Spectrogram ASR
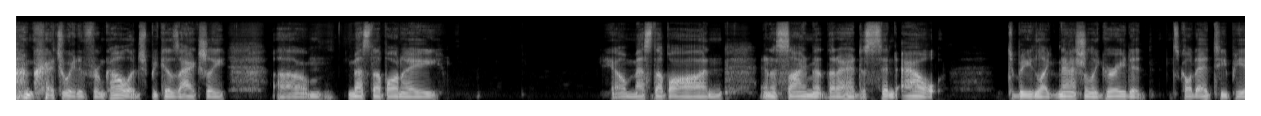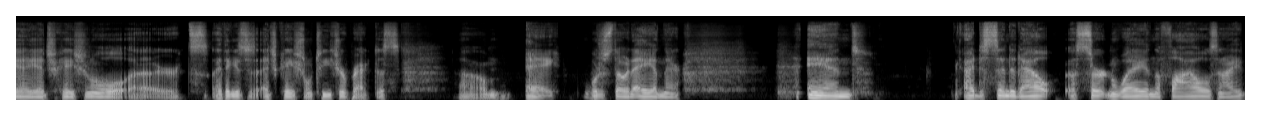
graduated from college because I actually um, messed up on a you know messed up on an assignment that I had to send out to be like nationally graded. It's called EdTPA Educational, uh, or it's I think it's just Educational Teacher Practice um, A. We'll just throw an A in there, and I had to send it out a certain way in the files, and I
